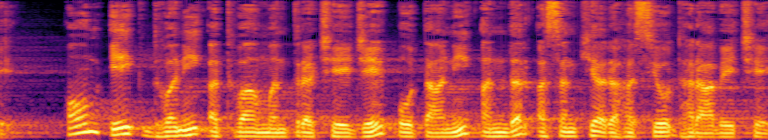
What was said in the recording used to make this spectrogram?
ઓમ એક ધ્વનિ અથવા મંત્ર છે જે પોતાની અંદર અસંખ્ય રહસ્યો ધરાવે છે.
